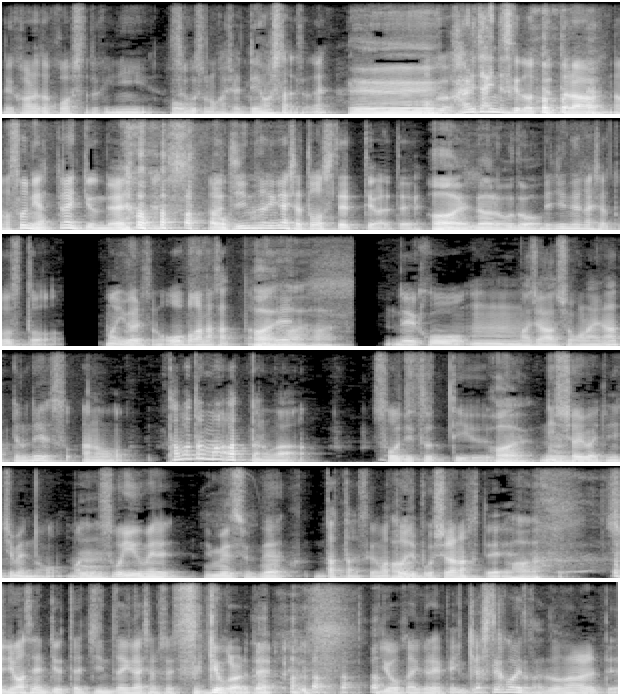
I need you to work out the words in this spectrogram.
で、体壊した時に、すぐその会社に電話したんですよね。僕入りたいんですけどって言ったら、なんかそういうのやってないって言うんで、人材会社通してって言われて、はい、なるほどで、。人材会社通すと、まあ、いわゆるその応募がなかったはいので、はいはで、こう、うん、まあ、じゃあしょうがないなっていうので、そあの、たまたまあったのが、双日っていう、日照祝いと日弁の、まあ、うんすごい有名い。夢ですよね。だったんですけど、まあ、はい当時僕知らなくて、は知りませんって言ったら人材会社の人にすっげえ怒られて、業界ぐらい勉強してこいとか怒鳴られて、い。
